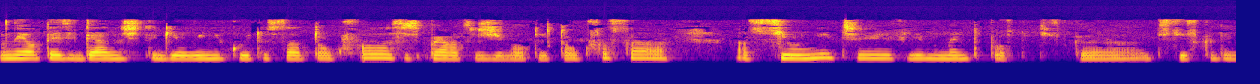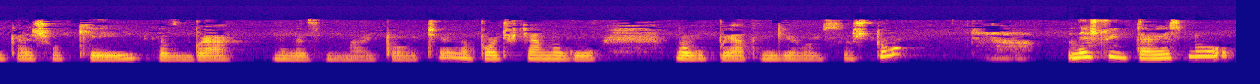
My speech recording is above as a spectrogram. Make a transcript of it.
не от тези дразнащите героини, които са толкова се справят с живота и толкова са а, силни, че в един момент просто ти, иска, ти си иска да им кажеш окей, разбрах, не ме занимай повече. Напротив, тя е много, много приятен герой също. Нещо интересно,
